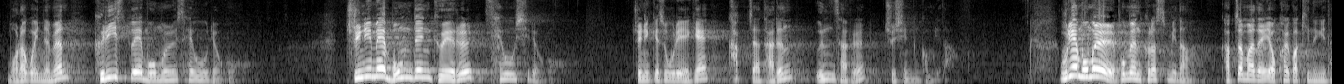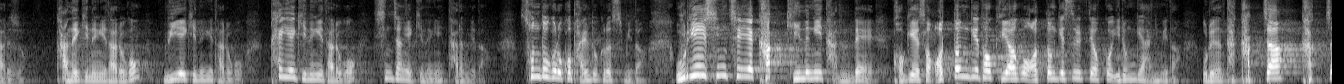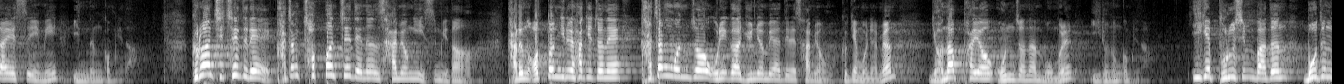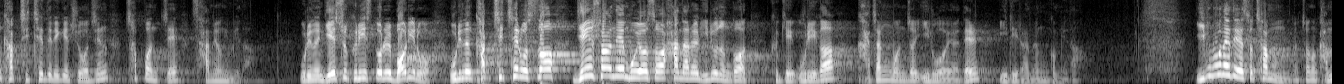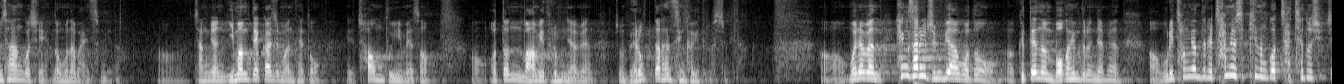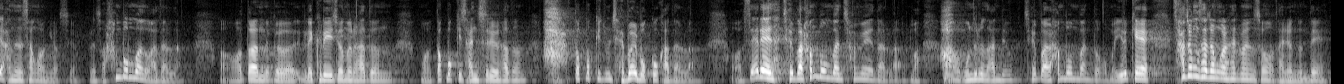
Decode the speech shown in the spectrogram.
뭐라고 했냐면 그리스도의 몸을 세우려고. 주님의 몸된 교회를 세우시려고. 주님께서 우리에게 각자 다른 은사를 주신 겁니다. 우리의 몸을 보면 그렇습니다. 각자마다의 역할과 기능이 다르죠. 간의 기능이 다르고 위의 기능이 다르고 폐의 기능이 다르고 신장의 기능이 다릅니다. 손도 그렇고 발도 그렇습니다. 우리의 신체의 각 기능이 다른데 거기에서 어떤 게 더 귀하고 어떤 게 쓸데없고 이런 게 아닙니다. 우리는 다 각자 각자의 쓰임이 있는 겁니다. 그러한 지체들의 가장 첫 번째 되는 사명이 있습니다. 다른 어떤 일을 하기 전에 가장 먼저 우리가 유념해야 될 사명, 그게 뭐냐면 연합하여 온전한 몸을 이루는 겁니다. 이게 부르심 받은 모든 각 지체들에게 주어진 첫 번째 사명입니다. 우리는 예수 그리스도를 머리로, 우리는 각 지체로서 예수 안에 모여서 하나를 이루는 것, 그게 우리가 가장 먼저 이루어야 될 일이라는 겁니다. 이 부분에 대해서 참 저는 감사한 것이 너무나 많습니다. 어, 작년 이맘때까지만 해도 처음 부임해서 어, 어떤 마음이 들었냐면 좀 외롭다라는 생각이 들었습니다. 어, 뭐냐면 행사를 준비하고도 어, 그때는 뭐가 힘들었냐면 어, 우리 청년들을 참여시키는 것 자체도 쉽지 않은 상황이었어요. 그래서 한 번만 와달라. 어, 어떠한 그 레크레이션을 하든 뭐 떡볶이 잔치를 하든 아, 떡볶이 좀 제발 먹고 가달라. 어, 셀에 제발 한 번만 참여해달라. 막, 아, 오늘은 안 돼요. 제발 한 번만 더. 뭐 이렇게 사정사정을 하면서 다녔는데,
